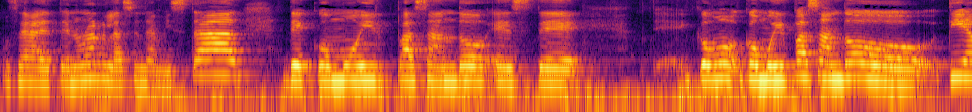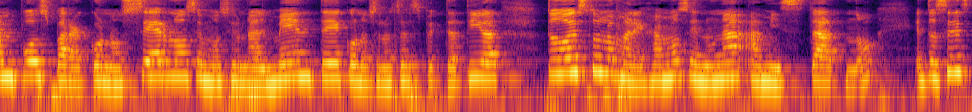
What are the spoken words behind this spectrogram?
o sea, de tener una relación de amistad, de cómo ir pasando este cómo, ir pasando tiempos para conocernos emocionalmente, conocer nuestras expectativas. Todo esto lo manejamos en una amistad, ¿no? Entonces,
